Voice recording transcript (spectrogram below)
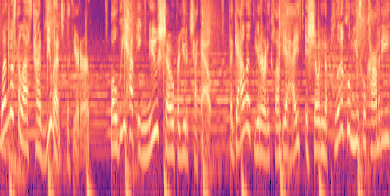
When was the last time you went to the theater? Well, we have a new show for you to check out. The Gala Theater in Columbia Heights is showing the political musical comedy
